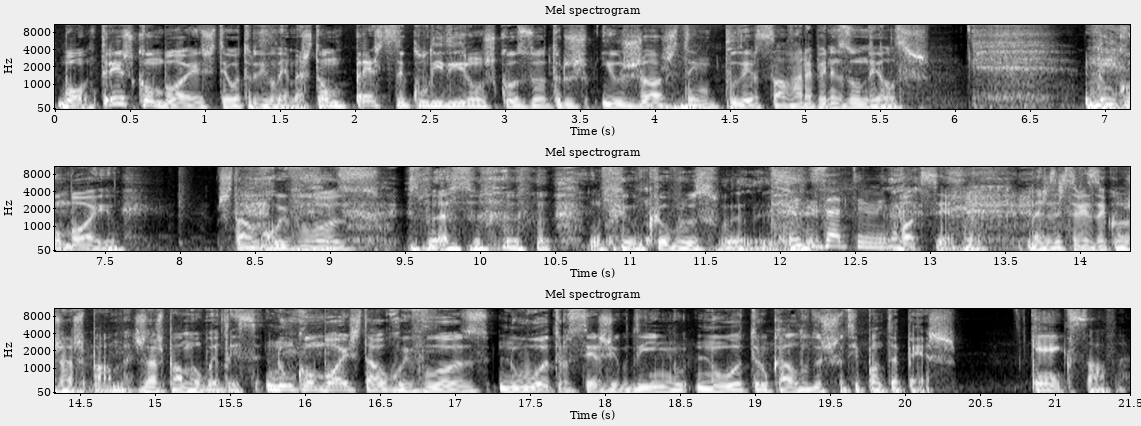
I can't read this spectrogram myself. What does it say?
Bom, três comboios, tem outro dilema. Estão prestes a colidir uns com os outros e o Jorge tem de poder salvar apenas um deles. Num comboio está o Rui Veloso. Isso parece um filme com o Bruce Willis. Exatamente. Pode ser, mas desta vez é com Jorge Palma. Jorge Palma Willis. Num comboio está o Rui Veloso, no outro o Sérgio Godinho, no outro o Calu dos Chutes e Pontapés. Quem é que salva?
